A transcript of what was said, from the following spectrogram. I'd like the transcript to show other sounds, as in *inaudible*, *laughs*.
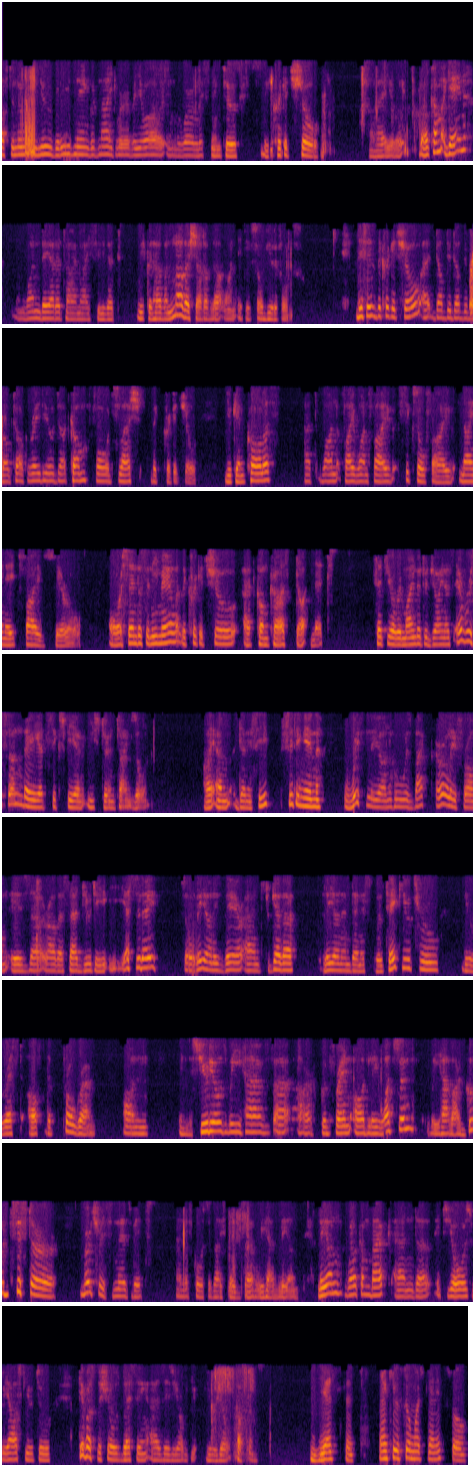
Afternoon to you, good evening, good night, wherever you are in the world listening to the Cricket Show. I welcome again. One day at a time, I see that we could have another shot of that one. It is so beautiful. This is the Cricket Show at www.blogtalkradio.com forward slash the Cricket Show. You can call us at 1-515-605-9850 or send us an email at thecricketshow at comcast.net. Set your reminder to join us every Sunday at 6 p.m. Eastern Time Zone. I am Dennis Heath, sitting in with Leon, who was back early from his uh, rather sad duty yesterday. So Leon is there, and together, Leon and Dennis will take you through the rest of the program. On in the studios, we have uh, our good friend Audley Watson. We have our good sister Mertrice Nesbitt, and of course, as I said, uh, we have Leon. Leon, welcome back, and uh, it's yours. We ask you to give us the show's blessing, as is your usual customs. Yes, thank you so much, Dennis, for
